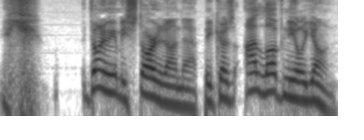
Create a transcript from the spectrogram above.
don't even get me started on that because I love Neil Young.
